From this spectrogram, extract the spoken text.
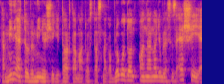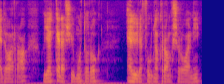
tehát minél több minőségi tartalmat osztasz meg a blogodon, annál nagyobb lesz az esélyed arra, hogy a kereső motorok előre fognak rangsorolni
